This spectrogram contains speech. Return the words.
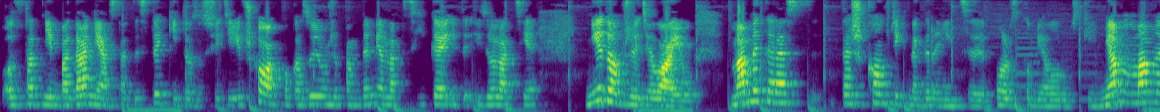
ostatnie badania, statystyki, to co się dzieje w szkołach, pokazują, że pandemia na psychikę i izolację niedobrze działają. Mamy teraz też konflikt na granicy polsko-białoruskiej, mamy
